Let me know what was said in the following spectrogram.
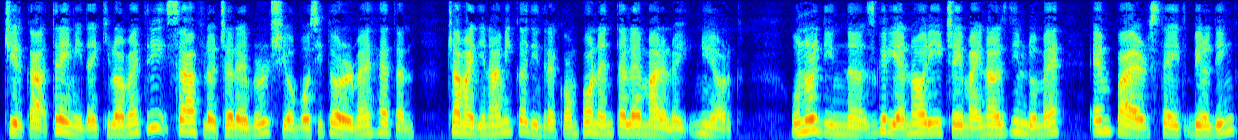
circa 3000 de kilometri, se află cerebrul și obositorul Manhattan, cea mai dinamică dintre componentele Marelui New York. Unul din zgârienorii cei mai înalți din lume, Empire State Building,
